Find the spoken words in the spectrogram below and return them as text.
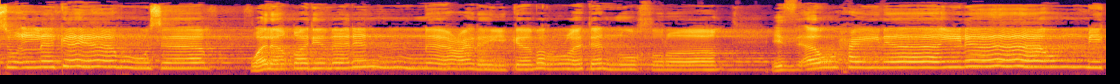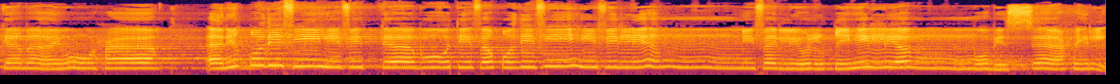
سؤلك يا موسى ولقد مننا عليك مرة أخرى. إذ أوحينا إلى أمك ما يوحى أن اقذفيه في التابوت فاقذفيه في اليم فليلقه اليم بالساحل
